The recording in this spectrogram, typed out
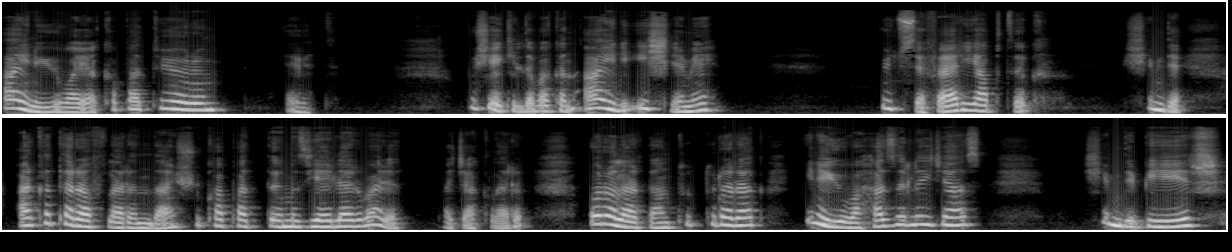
Aynı yuvaya kapatıyorum. Evet. Bu şekilde bakın aynı işlemi 3 sefer yaptık. Şimdi arka taraflarından şu kapattığımız yerler var ya bacakları. Oralardan tutturarak yine yuva hazırlayacağız. Şimdi 1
